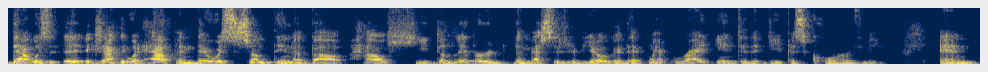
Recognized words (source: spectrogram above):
that was exactly what happened. There was something about how he delivered the message of yoga that went right into the deepest core of me. And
